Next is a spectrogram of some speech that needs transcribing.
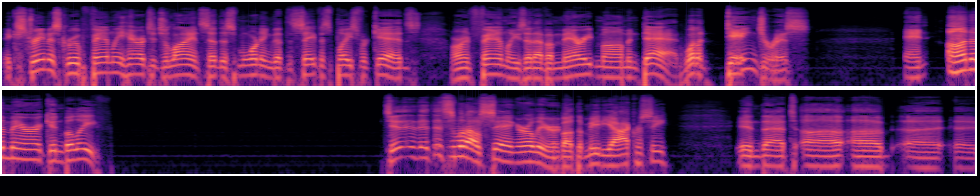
Extremist group Family Heritage Alliance said this morning that the safest place for kids are in families that have a married mom and dad. What a dangerous and un American belief. See, this is what I was saying earlier about the mediocrity, in that uh, uh, uh, uh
